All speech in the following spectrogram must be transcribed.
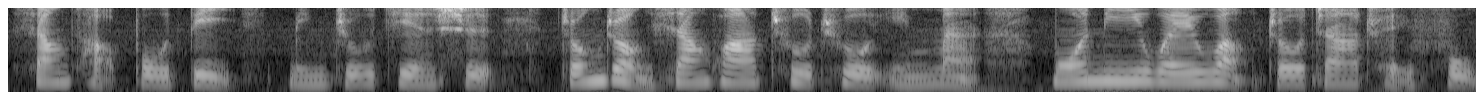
香草布地，明珠见世，种种香花处处盈满。”摩尼为网周匝垂覆，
